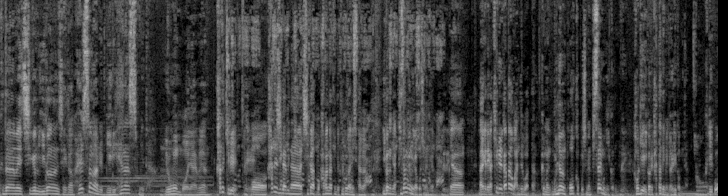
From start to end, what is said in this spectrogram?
그 다음에 지금 이거는 제가 활성화를 미리 해놨습니다. 요건 뭐냐면 카드 키를 네. 뭐 카드 지갑이나 지갑 뭐 가방 같은 거 들고 다니시다가 이거는 그냥 비상용이라고 보시면 돼요. 네. 그냥 만약에 내가 키를 까다고 안 들고 왔다. 그러면 문 여는 보호컵 보시면 빗살문이 있거든요. 거기에 이걸 갖다 대면 열릴 겁니다. 어. 그리고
